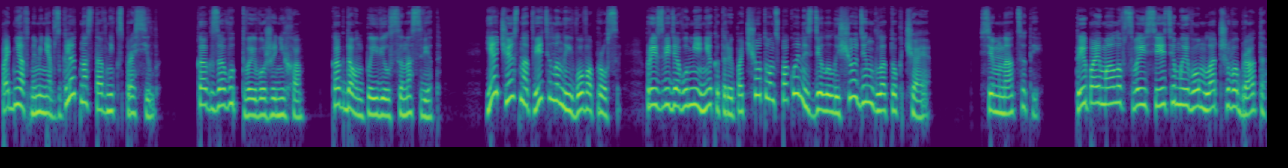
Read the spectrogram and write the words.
Подняв на меня взгляд, наставник спросил. «Как зовут твоего жениха? Когда он появился на свет?» Я честно ответила на его вопросы. Произведя в уме некоторые подсчеты, он спокойно сделал еще один глоток чая. Семнадцатый. Ты поймала в своей сети моего младшего брата.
